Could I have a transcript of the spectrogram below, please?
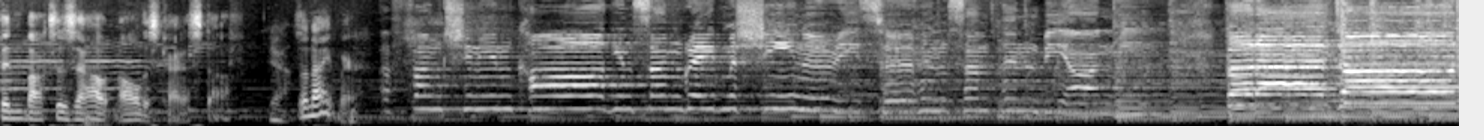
fin boxes out and all this kind of stuff. Yeah. It's a nightmare. A functioning cog in some great machinery serving something beyond me. But I don't,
